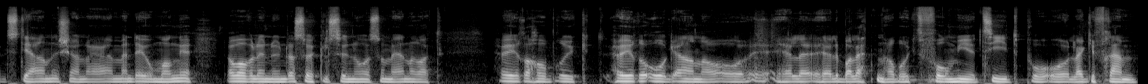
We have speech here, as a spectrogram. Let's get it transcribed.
en stjerne, skjønner jeg. Men det er jo mange Det var vel en undersøkelse nå som mener at Høyre har brukt Høyre og Erna og hele, hele balletten har brukt for mye tid på å legge frem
